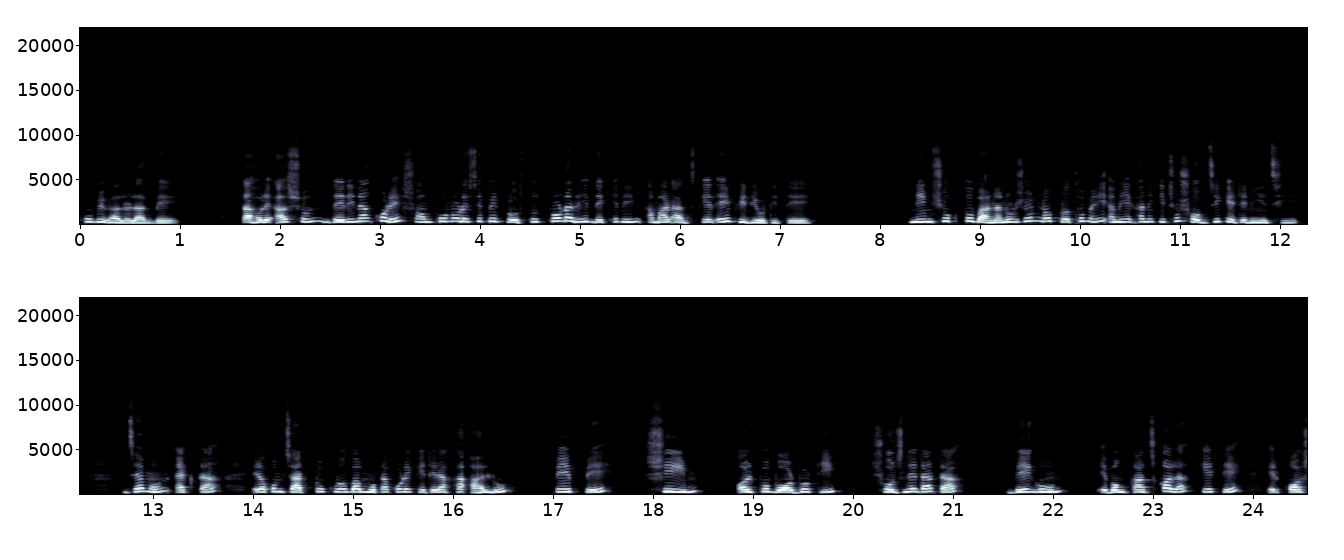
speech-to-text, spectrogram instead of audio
খুবই ভালো লাগবে। তাহলে আসুন দেরি না করে সম্পূর্ণ রেসিপির প্রস্তুত প্রণালী দেখে নিন আমার আজকের এই ভিডিওটিতে নিম শুক্তো বানানোর জন্য প্রথমেই আমি এখানে কিছু সবজি কেটে নিয়েছি, যেমন একটা এরকম চার টুকরো বা মোটা করে কেটে রাখা আলু, পেঁপে, শিম, অল্প বরবটি, সজনে ডাঁটা বেগুন এবং কাঁচকলা কেটে এর কষ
